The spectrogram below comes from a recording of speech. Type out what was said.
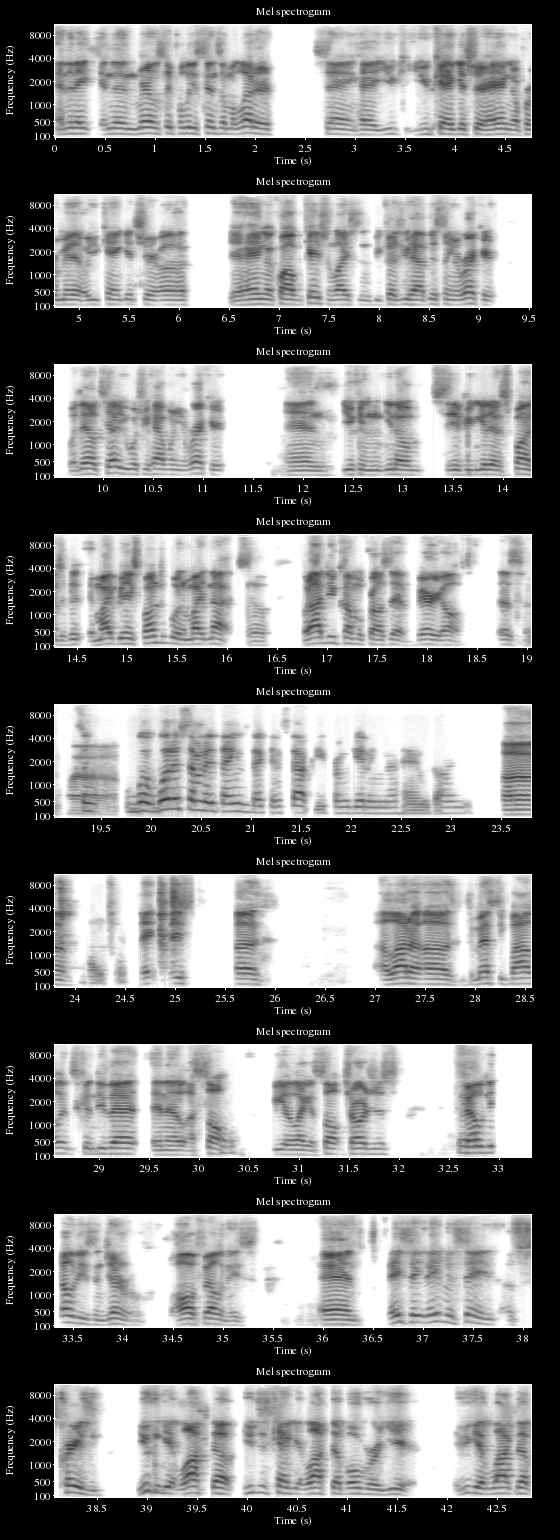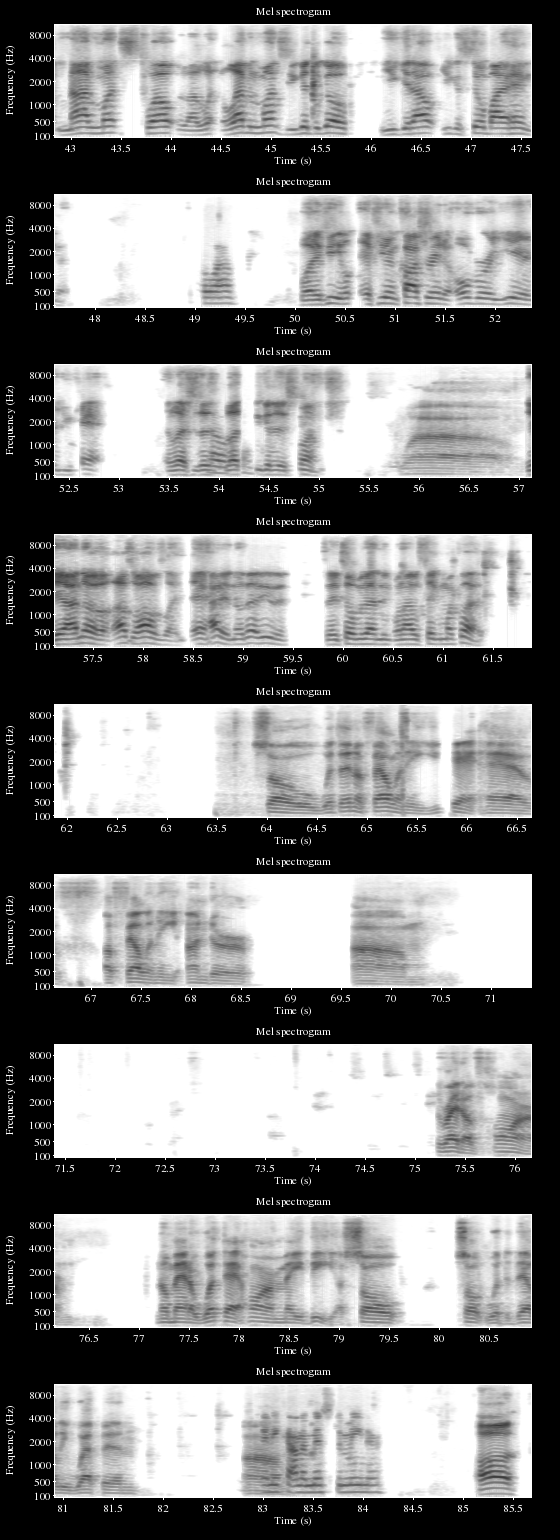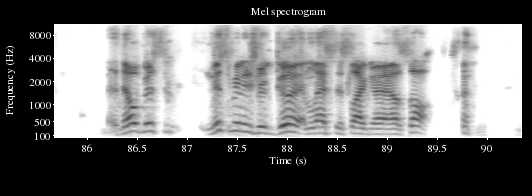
and then they and then Maryland State Police sends them a letter saying, hey, you you can't get your handgun permit or you can't get your uh your handgun qualification license because you have this on your record. But they'll tell you what you have on your record, and you can you know see if you can get it expunged. If it, it might be expungible, and it might not. So, but I do come across that very often. That's So- Uh, What What are some of the things that can stop you from getting the handgun uh license? they, they uh a lot of uh, domestic violence can do that, and uh, assault, you know, like assault charges, Yeah. felony, felonies in general, all felonies. And they say they even say it's crazy. You can get locked up. You just can't get locked up over a year. If you get locked up nine months, 12, uh, 11 months, you get to go. You get out, you can still buy a handgun. Oh, wow. But if you if you're incarcerated over a year, you can't, unless it's, Oh, unless okay. you get it expunged. Wow. Yeah, I know. That's what I was like. Hey, I didn't know that either. So they told me that when I was taking my class. So within a felony, you can't have a felony under um threat of harm, no matter what that harm may be, assault, assault with a deadly weapon. Any um, kind of misdemeanor. Uh, no mis- misdemeanors are good unless it's like an assault. if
